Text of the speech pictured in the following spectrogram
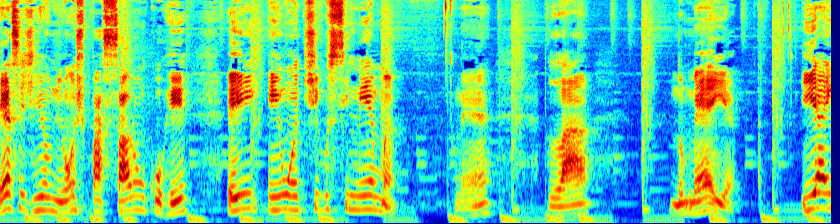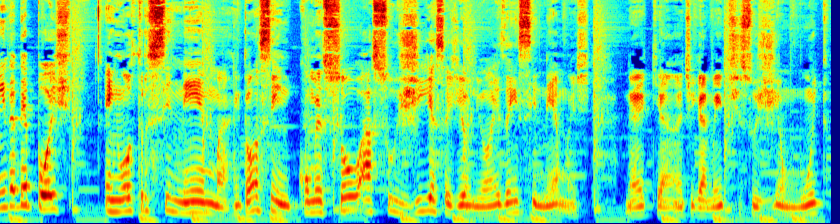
essas reuniões passaram a ocorrer em, em um antigo cinema, né, lá no Meia, e ainda depois em outro cinema. Então, assim, começou a surgir essas reuniões em cinemas, né, que antigamente surgiam muito,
